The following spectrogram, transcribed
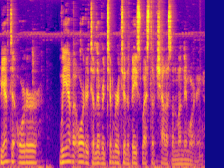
We have to order. We have an order to deliver timber to the base west of Chalice on Monday morning.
